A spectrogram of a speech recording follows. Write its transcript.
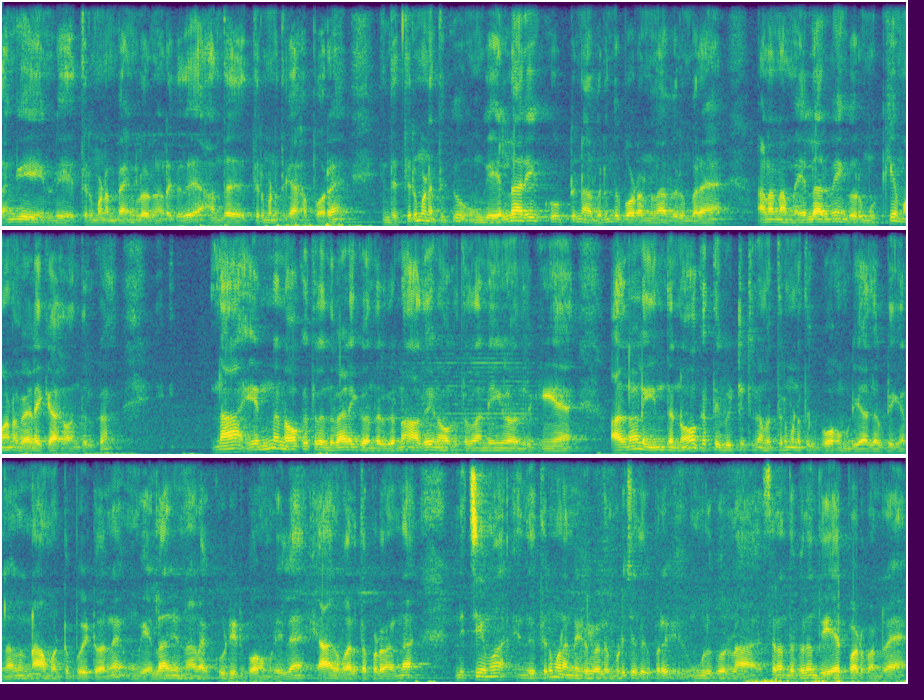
தங்கையினுடைய திருமணம் பெங்களூர் நடக்குது. அந்த திருமணத்துக்காக போகிறேன் இந்த திருமணத்துக்கு உங்கள் எல்லாரையும் கூப்பிட்டு நான் விருந்து போடணும்னு தான் விரும்புகிறேன் ஆனால் நம்ம எல்லாருமே இங்கே ஒரு முக்கியமான வேலைக்காக வந்திருக்கோம். நான் என்ன நோக்கத்தில் இந்த வேலைக்கு வந்திருக்கேனோ அதே நோக்கத்தில் தான் நீங்களும் வந்திருக்கீங்க. அதனால் இந்த நோக்கத்தை விட்டுட்டு நம்ம திருமணத்துக்கு போக முடியாது அப்படிங்கிறனால நான் மட்டும் போயிட்டு வரேன். உங்கள் எல்லாரையும் என்னால் கூட்டிகிட்டு போக முடியல. யாரும் வருத்தப்பட வேண்டாம். நிச்சயமாக இந்த திருமண நிகழ்வுகளை முடித்ததுக்கு பிறகு உங்களுக்கு ஒரு நான் சிறந்த விருந்து ஏற்பாடு பண்ணுறேன்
